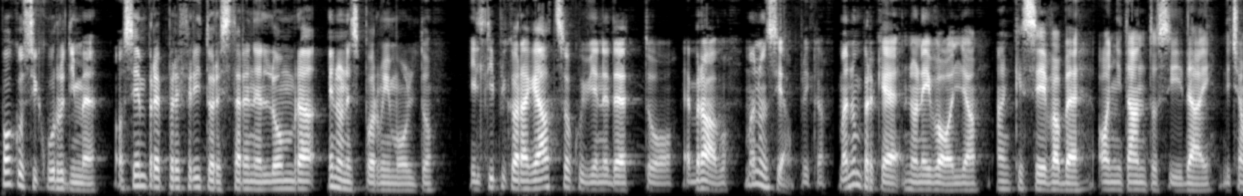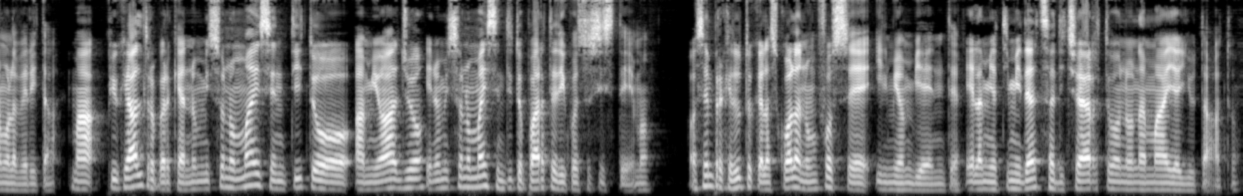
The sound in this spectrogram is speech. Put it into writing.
poco sicuro di me. Ho sempre preferito restare nell'ombra e non espormi molto. Il tipico ragazzo a cui viene detto è bravo, ma non si applica. Ma non perché non hai voglia, anche se vabbè, ogni tanto sì, dai, diciamo la verità. Ma più che altro perché non mi sono mai sentito a mio agio e non mi sono mai sentito parte di questo sistema. Ho sempre creduto che la scuola non fosse il mio ambiente e la mia timidezza di certo non ha mai aiutato.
